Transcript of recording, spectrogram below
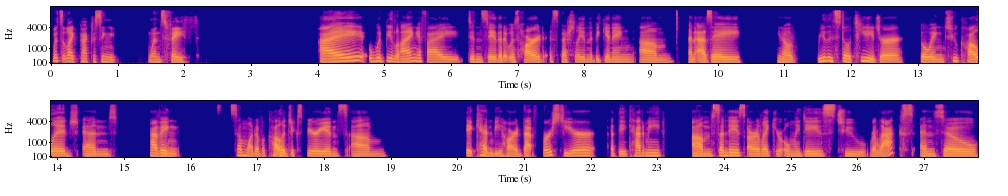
what's it like practicing one's faith? I would be lying if I didn't say that it was hard, especially in the beginning. Um, and as a, you know, really still a teenager going to college and having somewhat of a college experience, um, it can be hard. That first year at the academy, um, Sundays are like your only days to relax. And so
